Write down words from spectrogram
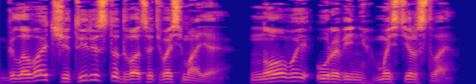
Глава 428. Новый уровень мастерства.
